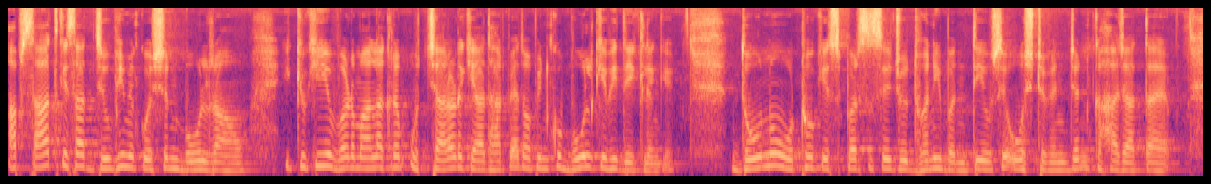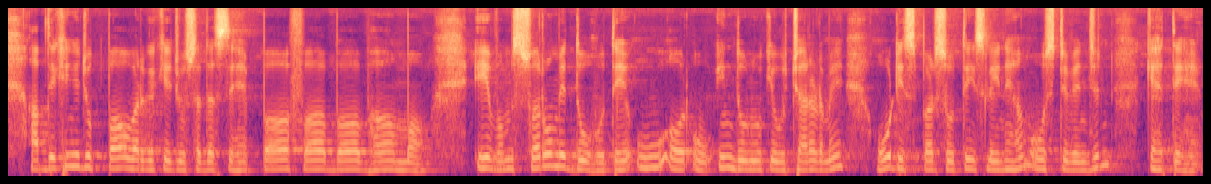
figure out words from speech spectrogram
आप साथ के साथ जो भी मैं क्वेश्चन बोल रहा हूँ क्योंकि ये वर्णमाला क्रम उच्चारण के आधार पर है तो आप इनको बोल के भी देख लेंगे। दोनों ओठों के स्पर्श से जो ध्वनि बनती है, उसे ओष्ठ व्यंजन कहा जाता है। आप देखेंगे जो प वर्ग के जो सदस्य हैं, प, फ, ब, भ, म, एवं स्वरों में दो होते हैं ऊ और ओ इन दोनों के उच्चारण में ओठ स्पर्श होते हैं, इसलिए इन्हें हम ओष्ठ व्यंजन कहते हैं।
